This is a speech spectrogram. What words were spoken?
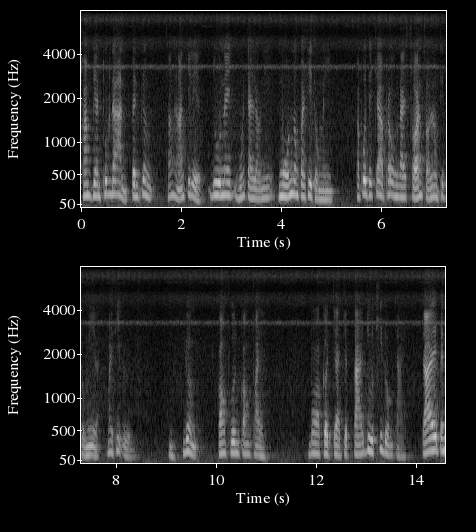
ความเพียรทุกด้านเป็นเครื่องสังหารกิเลสอยู่ในหัวใจเหล่านี้ หมุนลงไปที่ตรงนี้ พระพุทธเจ้าพระองค์ใดสอนสอนลงที่ตรงนี้แหละไม่ที่อื่น เรื่อง องฟืนกองไฟบ่อเกิดแก่เจ็บตายอยู่ที่ดวงใจ ใจเป็น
